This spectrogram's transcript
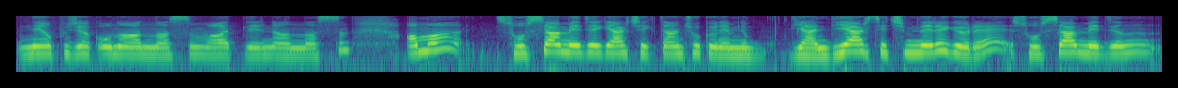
ne yapacak onu anlatsın, vaatlerini anlatsın. Ama sosyal medya gerçekten çok önemli. Yani diğer seçimlere göre sosyal medyanın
